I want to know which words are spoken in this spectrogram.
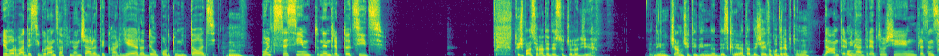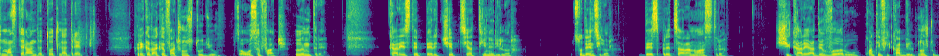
E vorba de siguranța financiară, de carieră, de oportunități. Mm. Mulți se simt neîndreptățiți. Tu ești pasionată de sociologie din ce am citit, din descrierea ta. Deci ai făcut dreptul, nu? Da, am terminat okay. dreptul și în prezent sunt masterandă tot la drept. Cred că dacă faci un studiu, sau o să faci, între care este percepția tinerilor, studenților, despre țara noastră și care e adevărul, cuantificabil, nu știu,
